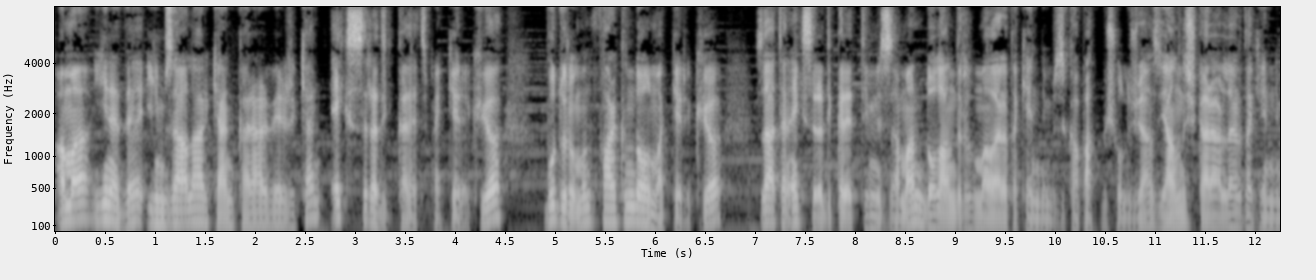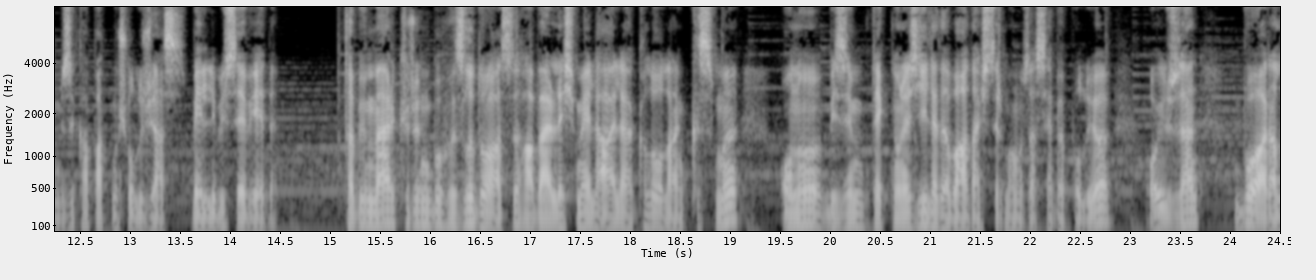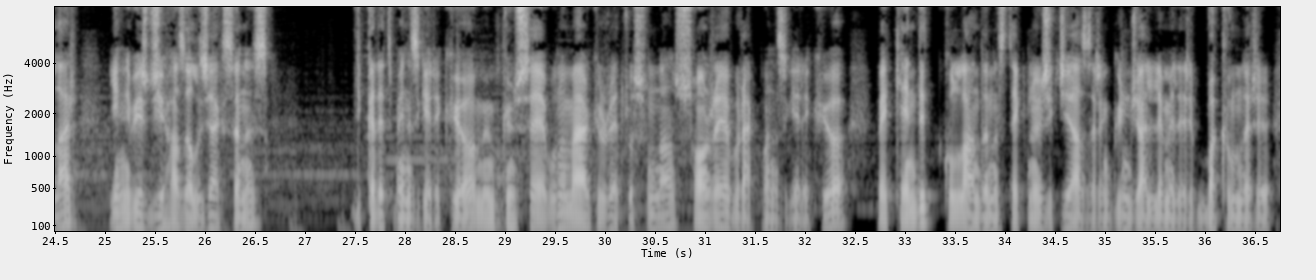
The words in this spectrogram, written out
Ama yine de imzalarken, karar verirken ekstra dikkat etmek gerekiyor. Bu durumun farkında olmak gerekiyor. Zaten ekstra dikkat ettiğimiz zaman dolandırılmalara da kendimizi kapatmış olacağız. Yanlış kararları da kendimizi kapatmış olacağız belli bir seviyede. Tabi Merkür'ün bu hızlı doğası haberleşmeyle alakalı olan kısmı onu bizim teknolojiyle de bağdaştırmamıza sebep oluyor. O yüzden bu aralar yeni bir cihaz alacaksanız dikkat etmeniz gerekiyor. Mümkünse bunu Merkür Retrosu'ndan sonraya bırakmanız gerekiyor ve kendi kullandığınız teknolojik cihazların güncellemeleri, bakımları,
